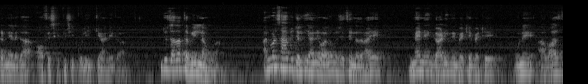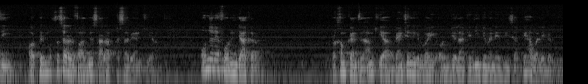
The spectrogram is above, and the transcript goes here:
کرنے لگا آفس کے کسی کولیگ کے آنے کا، جو زیادہ طویل نہ ہوا۔ انور صاحب جو جلدی آنے والوں میں سے تھے نظر آئے، میں نے گاڑی میں بیٹھے بیٹھے انہیں آواز دی اور پھر مختصر الفاظ میں سارا قصہ بیان کیا۔ انہوں نے فوراً جا کر رقم کا انتظام کیا، بینک سے نکلوائی اور مجھے لا کے دی جو میں نے ادریس صاحب کے حوالے کر دی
